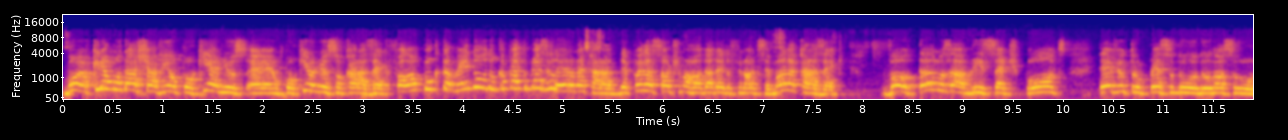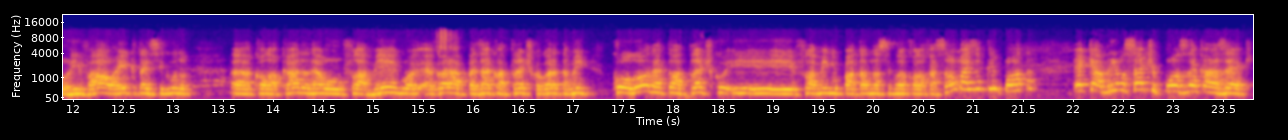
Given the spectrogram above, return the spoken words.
Bom, eu queria mudar a chavinha um pouquinho, Nilson, é, um pouquinho, Nilson Karazek, falar um pouco também do, do, Campeonato Brasileiro, né, cara? Depois dessa última rodada aí do final de semana, Karazek, voltamos a abrir sete pontos. Teve o tropeço do, do nosso rival aí, que está em segundo uh, colocado, né? O Flamengo, agora, apesar que o Atlético agora também colou, né? Então, Atlético e, e Flamengo empatados na segunda colocação, mas o que importa é que abrimos sete pontos, né, Karazek?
